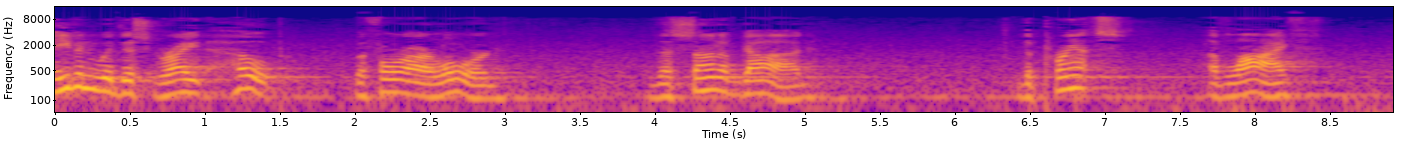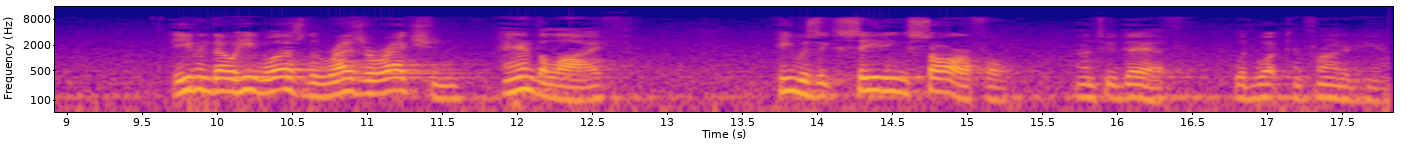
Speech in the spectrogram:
even with this great hope before our Lord, the Son of God, the Prince of life, even though he was the resurrection and the life, he was exceeding sorrowful unto death with what confronted him.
